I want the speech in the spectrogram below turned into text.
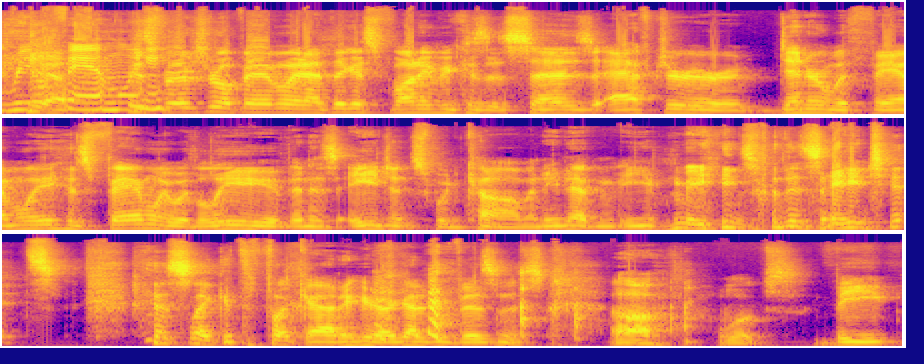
real yeah, family. his first real family. And I think it's funny because it says after dinner with family, his family would leave and his agents would come, and he'd have meetings with his agents. it's like get the fuck out of here! I got to do business. Oh, whoops, beep.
